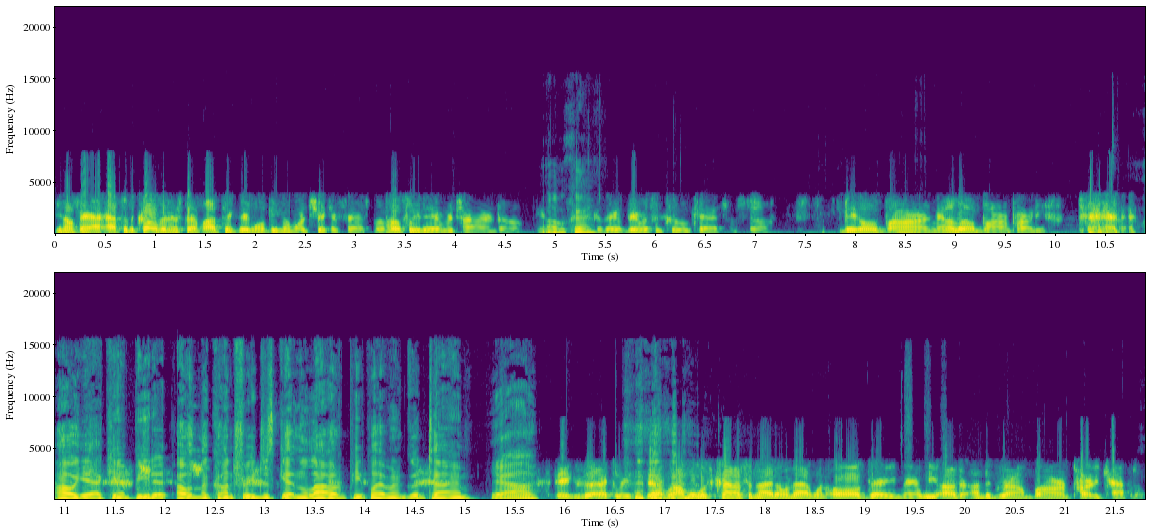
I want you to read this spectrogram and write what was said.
you know, what I'm saying after the COVID and stuff, I think there won't be no more chicken fest. But hopefully they'll return though. You know, Okay. because there, there were some cool cats and stuff. Big old barn, man. I love barn parties. Oh yeah, can't beat it. Out in the country, just getting loud, people having a good time. Yeah. exactly. That, I'm a Wisconsinite on that one all day, man. We are the underground barn party capital.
